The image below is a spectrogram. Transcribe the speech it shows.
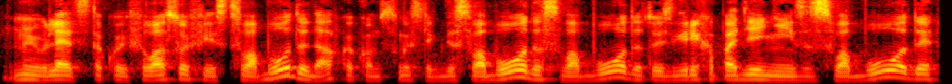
ну, является такой философией свободы, да, в каком-то смысле, где свобода, свобода, то есть грехопадение из-за свободы,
